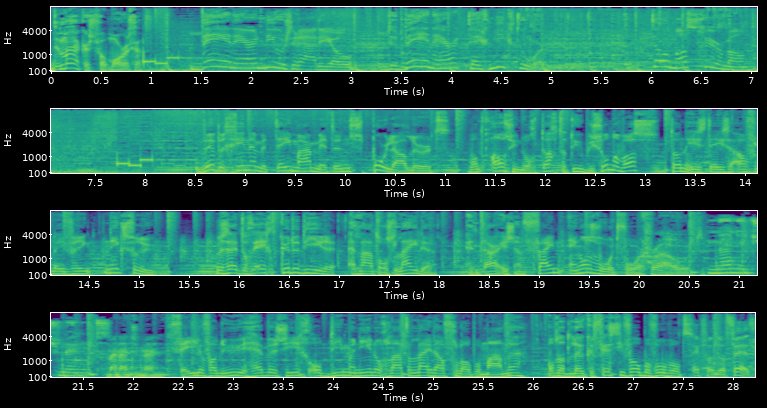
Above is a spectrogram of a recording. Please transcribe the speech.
De makers van morgen. BNR Nieuwsradio. De BNR Techniek Tour. Thomas Schuurman. We beginnen meteen maar met een spoiler alert. Want als u nog dacht dat u bijzonder was, dan is deze aflevering niks voor u. We zijn toch echt kuddedieren en laten ons leiden. En daar is een fijn Engels woord voor. Crowd. Management. Management. Velen van u hebben zich op die manier nog laten leiden afgelopen maanden. Op dat leuke festival bijvoorbeeld. Ik vond het wel vet.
